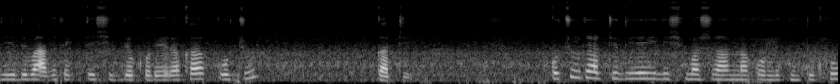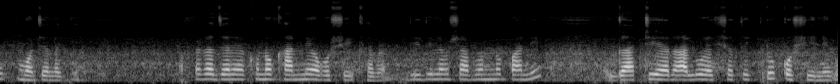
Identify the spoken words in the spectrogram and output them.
দিয়ে দেবো আগে থেকে সিদ্ধ করে রাখা কচুর গাটি কচুর গাটি দিয়ে ইলিশ মাছ রান্না করলে কিন্তু খুব মজা লাগে। আপনারা যারা এখনও খাননি অবশ্যই খাবেন। দিয়ে দিলাম সামান্য পানি, গাঠি আর আলু একসাথে একটু কষিয়ে নেব।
